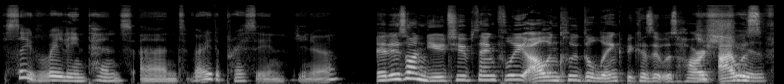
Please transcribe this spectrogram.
it's like really intense and very depressing. You know. It is on YouTube, thankfully. I'll include the link because it was hard. I was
